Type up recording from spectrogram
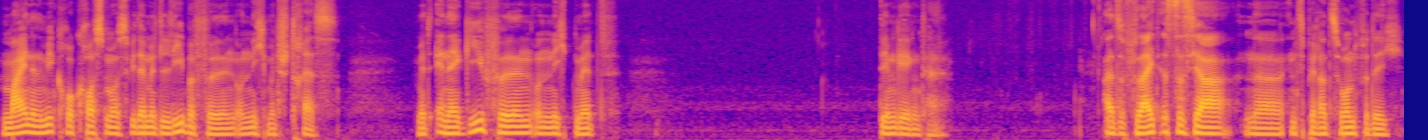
meinen Mikrokosmos wieder mit Liebe füllen und nicht mit Stress. Mit Energie füllen und nicht mit dem Gegenteil. Also vielleicht ist es ja eine Inspiration für dich.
